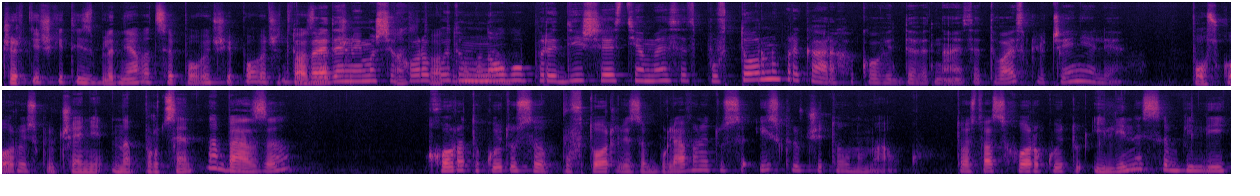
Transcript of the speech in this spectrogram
Чертичките избледняват все повече и повече. Това Добре, значи, но имаше хора, които много преди 6-я месец повторно прекараха COVID-19. Това изключение ли е? По-скоро изключение. На процентна база хората, които са повторили заболяването, са изключително малко. Тоест това са хора, които или не са били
